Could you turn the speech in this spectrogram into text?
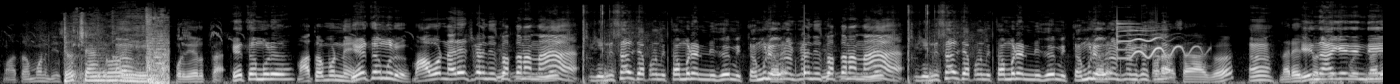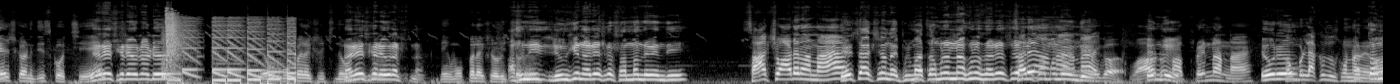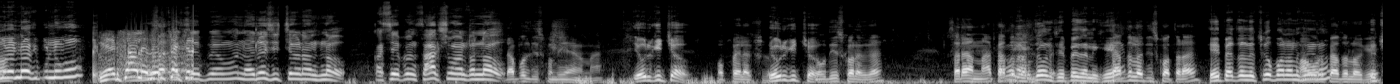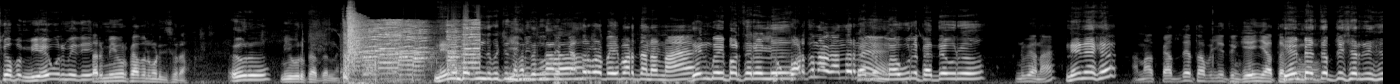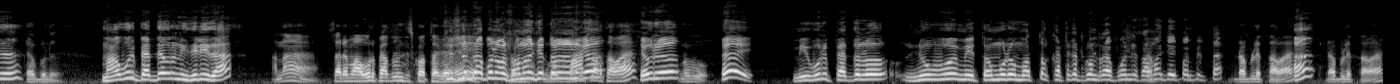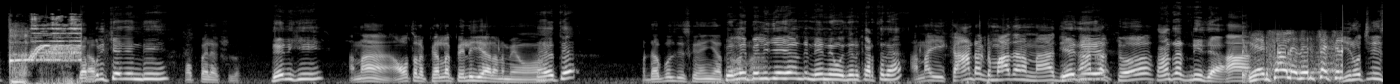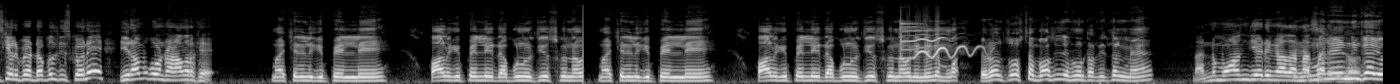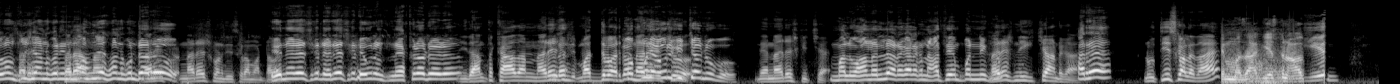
మా తమ్ముడిని తీసుకొచ్చి ఇప్పుడు తీరుతా. ఏ తమ్ముడు? మా తమ్ముడిని. ఏ తమ్ముడు? మా వాడు నరేష్ గారిని తీసుకొస్తానన్నా. ఎన్నిసార్లు చెప్పండి మీ తమ్ముడు అని నీకు? మీ తమ్ముడు ఎవరు అంటున్నాను తీసుకొస్తానన్నా. ఎన్నిసార్లు చెప్పండి మీ తమ్ముడు అని నీకు? మీ తమ్ముడు ఎవరు అంటున్నాను? సాగు నరేష్ నరేష్ గారిని తీసుకొచ్చి నరేష్ గారు ఎవరాడు ఎవరు ముప్పై లక్షలు ఇచ్చింది నరేష్ గారు ఎవరు అంటున్నా నీకు ముప్పై లక్షలు అసలు నరేష్ గారు సంబంధం ఏంది? సాక్ష్యం ఆడేనన్నా ఏ సాక్షి ఉన్నా ఇప్పుడు మా తమ్ముడు నాకు నరేష్ సరే అన్న, సంబంధం అన్న, వాడు? నా ఫ్రెండ్ అన్న. ఎవరు? తమ్ముడు లెక్క చూసుకున్నాను తమ్ముడు నాకు ఇప్పుడు నువ్వు? ఏమో నరేష్ ఇచ్చాడు అంటున్నావు. కాసేపు ఏమో సాక్ష్యం అంటున్నావు. డబ్బులు తీసుకుంది అన్న. ఎవరికి ఇచ్చావు? ముప్పై లక్షలు. ఎవరికి ఇచ్చావు? నువ్వు తీసుకోలేదుగా? సరే అన్న పెద్దలు అర్థం చెప్పేదానికి? పెద్దలో తీసుకొస్తాడా? ఏ పెద్దలు తెచ్చుకోపోను మా ఊరు పెద్దలోకి తెచ్చుకోపో మీ ఏ ఊరు మీది? సరే మీ ఊరు పెద్దలు కూడా తీసుకురా. ఎవరు? మీ ఊరు పెద్దల్ని. నేనేం పెద్ద ఎందుకు వచ్చింది? అర్థం చూస్తే కాలా? పెద్దలు కూడా భయపడుతున్నాడు అన్న. దేనికి భయపడతారు వాళ్ళు? నువ్వు కొడుతున్నావు పెద్ద- మా ఊర్లో పెద్ద ఎవరు నువ్వేనా? నేనేక? అన్న పెద్ద తప్పు చేస్తే ఇంకేం చేస్తాను ఏం పెద్ద తప్పు చేశారు నీకు? డబ్బులు. మా ఊరు పెద్ద ఎవరు నీకు తెలీదా? అన్న సరే మా ఊరు పెద్దలు తీసుకొస్తా కానీ తీసుకుని సమానం చెప్తాను మాట్లాడతావా? ఎవరు? నువ్వు. మీ ఊరు పెద్దలు నువ్వు మీ తమ్ముడు మొత్తం కట్ట కట్టుకొని రాపోండి సమానం చేసి పంపిస్తా డబ్బులు ఇస్తావా? డబ్బులు ఇస్తావా? డబ్బులు ఇచ్చేది ఏంది? ముప్పై లక్షలు. దేనికి? అన్న అవతల పిల్ల పెళ్ళి చేయాలన్న మేము. అయితే? డబ్బులు తీసుకుని ఏం పెళ్ళి చేస్తాం పెళ్ళి చేయాలంటే నేను నేను కడతానా అన్న ఈ కాంట్రాక్ట్ మాదేనన్నా? కాంట్రాక్ట్ కాంట్రాక్ట్ నీదా? ఈయన వచ్చి తీసుకెళ్ళిపోయాడు డబ్బులు తీసుకొని ఈ నమ్ముకుంటాడు అందరికి. మా చెల్లెలకి పెళ్ళి వాళ్ళకి పెళ్ళి డబ్బులు నువ్వు తీసుకున్నావు. మా చెల్లెలకి పెళ్ళి వాళ్ళకి పెళ్ళి డబ్బులు నువ్వు తీసుకున్నావు నేను ఎవరైనా చూస్తే మోసం చేసుకుంటారు నిజంగా నన్ను మోసం చేయడం కాదన్న ఇంకా ఎవరైనా చూసి అనుకుని మోసం చేసి అనుకుంటారు. నరేష్ కూడా తీసుకురామంట ఏ నరేష్ గారు నరేష్ గారు ఎవరు ఎక్కడ? ఇదంతా కాదన్న. నరేష్ మధ్యవర్తి డబ్బులు ఎవరికి నరేష్ ఇచ్చావు నువ్వు? నేను నరేష్కి ఇచ్చా. మళ్ళీ వానల్ని అడగాలక నాకేం పని నీకు? నరేష్ నీకు ఇచ్చా అంటగా? అరే! నువ్వు తీసుకోలేదా?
